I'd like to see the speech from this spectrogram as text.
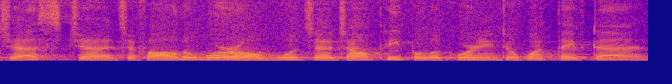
just judge of all the world, will judge all people according to what they've done.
